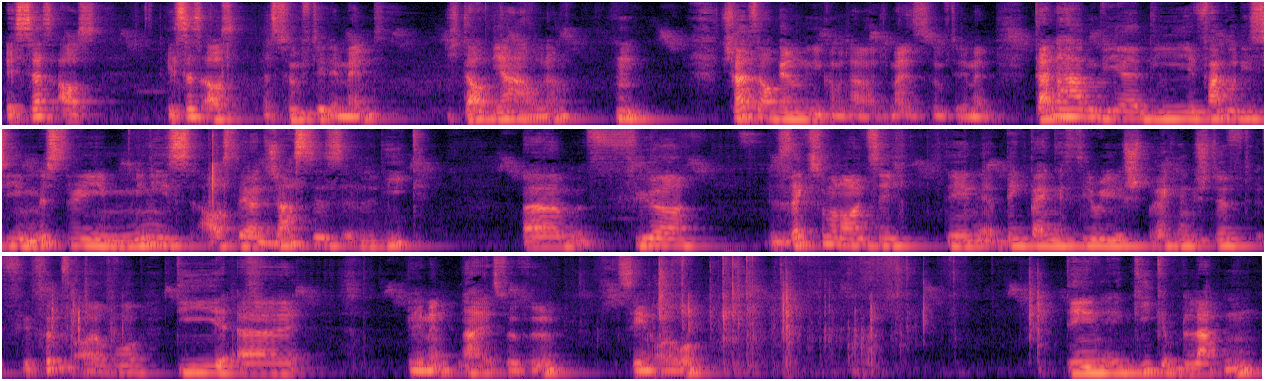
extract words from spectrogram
Ist das aus, ist das aus das fünfte Element? Ich glaube ja, oder? Hm. Schreibt es auch gerne in die Kommentare. Ich meine, das ist das fünfte Element. Dann haben wir die Funko DC Mystery Minis aus der Justice League ähm, für 6,95 den Big Bang Theory sprechenden Stift für 5 Euro, die äh, Elementen-Eiswürfel 10 Euro. Den Geek-Blatten.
